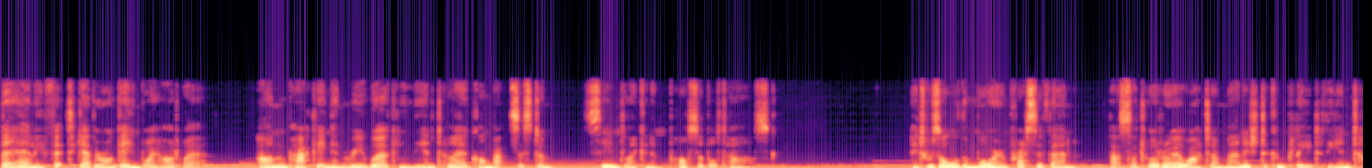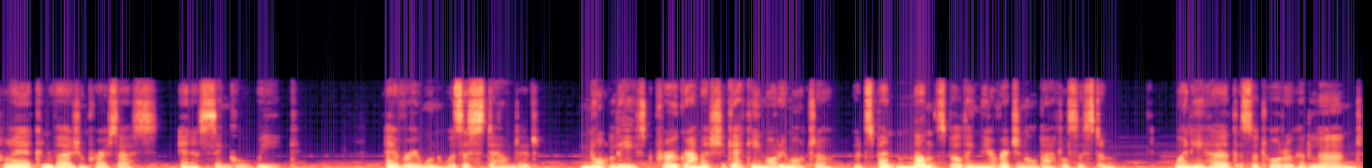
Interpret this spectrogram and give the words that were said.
barely fit together on Game Boy hardware. Unpacking and reworking the entire combat system seemed like an impossible task. It was all the more impressive then that Satoru Iwata managed to complete the entire conversion process in a single week. Everyone was astounded, not least programmer Shigeki Morimoto, who'd spent months building the original battle system. When he heard that Satoru had learned,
